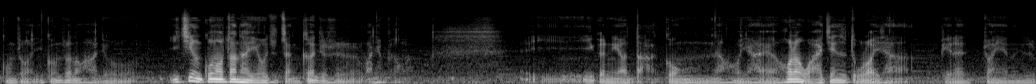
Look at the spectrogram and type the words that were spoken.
工作一工作的话就一进入工作状态以后，就整个就是完全不同了。一个你要打工，然后也还后来我还坚持读了一下别的专业的，就是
